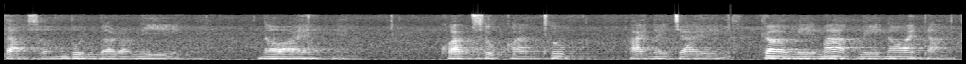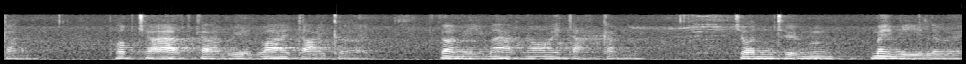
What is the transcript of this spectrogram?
สะสมบุญบารมีน้อย ความสุขความทุกข์ภายในใจ ก็มีมากมีน้อยต่างกัน ภพชาติการเวียนว่ายตายเกิด ก็มีมากน้อยต่างกัน จนถึงไม่มีเลย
